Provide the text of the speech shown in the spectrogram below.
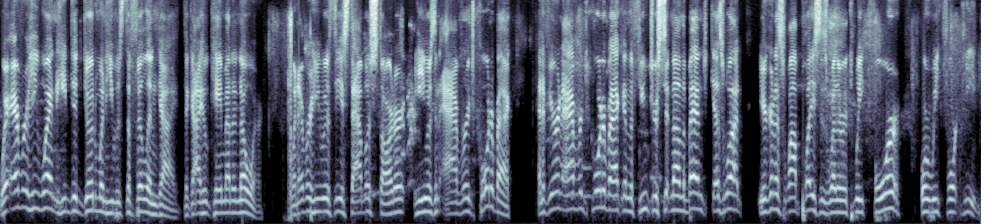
Wherever he went, he did good when he was the fill in guy, the guy who came out of nowhere. Whenever he was the established starter, he was an average quarterback. And if you're an average quarterback in the future sitting on the bench, guess what? You're going to swap places, whether it's week four or week 14.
